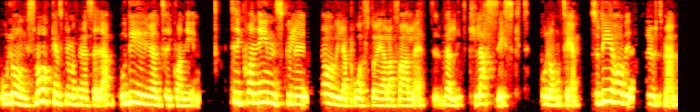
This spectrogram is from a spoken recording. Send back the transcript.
oolong-smaken skulle man kunna säga. Och det är ju en Tiquan Yin. Yin skulle jag vilja påstå i alla fall ett väldigt klassiskt oolong-te. Så det har vi absolut med.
